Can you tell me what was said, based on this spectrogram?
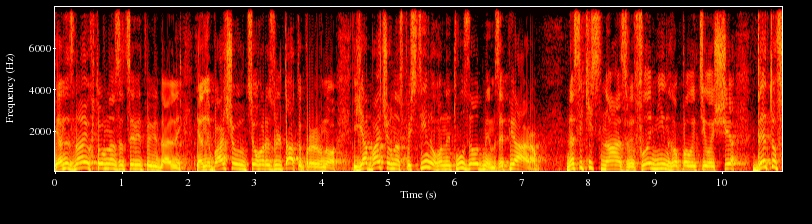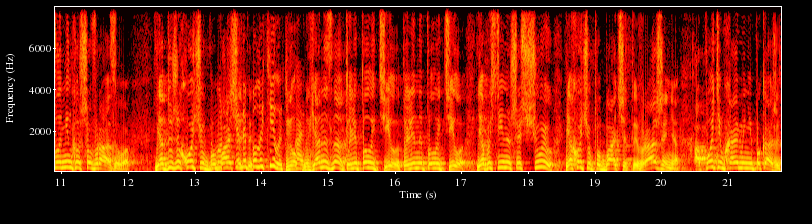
Я не знаю, хто в нас за це відповідальний. Я не бачу цього результату проривного. І я бачу в нас постійно гонитву за одним, за піаром. У нас якісь назви, фламінго полетіло ще. Де то фламінго, що вразило? Я дуже хочу побачити. може, ще не полетіло, Ну, ну я не знаю, то лі полетіло, то лі не полетіло. Я постійно щось чую. Я хочу побачити враження, а потім хай мені покажуть.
